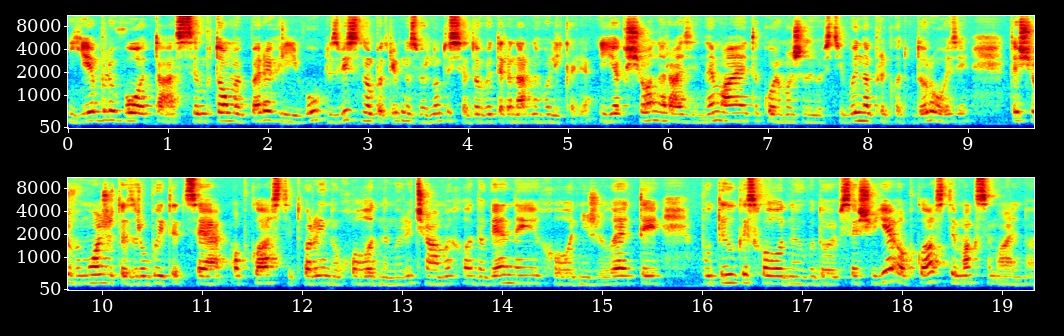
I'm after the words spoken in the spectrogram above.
є блювота, симптоми перегріву, звісно, потрібно звернутися до ветеринарного лікаря. І якщо наразі немає такої можливості, ви, наприклад, в дорозі, те, що ви можете зробити, це обкласти тварину холодними речами, хладогени, холодні жилети, бутилки з холодною водою, все, що є, обкласти максимально,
